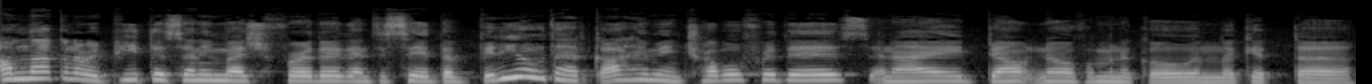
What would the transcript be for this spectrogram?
I'm not going to repeat this any much further than to say the video that got him in trouble for this, and I don't know if I'm going to go and look at the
